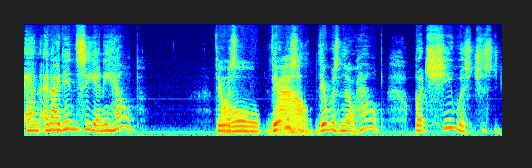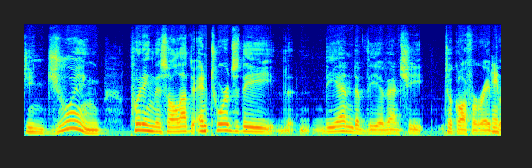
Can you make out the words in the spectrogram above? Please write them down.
and and I didn't see any help. There was Oh, there wow. was there was no help, but she was just enjoying putting this all out there. And towards the the, the end of the event, she took off her apron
